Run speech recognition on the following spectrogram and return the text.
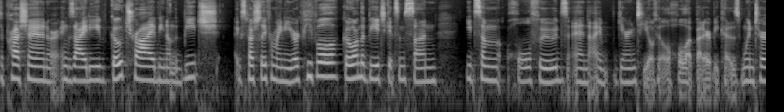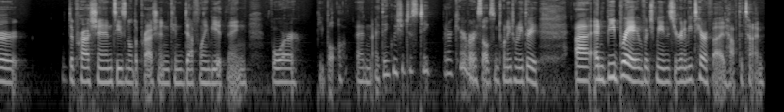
depression or anxiety, go try being on the beach, especially for my New York people. Go on the beach, get some sun, eat some whole foods, and I guarantee you'll feel a whole lot better because winter depression, seasonal depression can definitely be a thing for people. And I think we should just take better care of ourselves in 2023 uh, and be brave, which means you're going to be terrified half the time.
